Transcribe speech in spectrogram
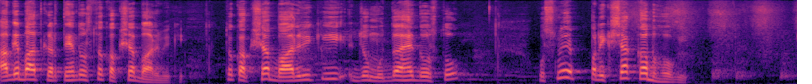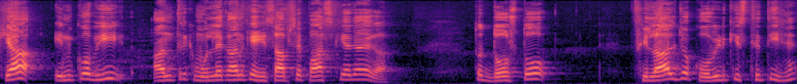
आगे बात करते हैं दोस्तों कक्षा बारहवीं की। तो कक्षा बारहवीं की जो मुद्दा है दोस्तों, उसमें परीक्षा कब होगी? क्या इनको भी आंतरिक मूल्यांकन के हिसाब से पास किया जाएगा? तो दोस्तों, फ़िलहाल जो कोविड की स्थिति है,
